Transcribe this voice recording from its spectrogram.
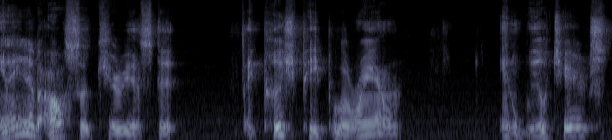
And ain't it also curious that they push people around in wheelchairs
